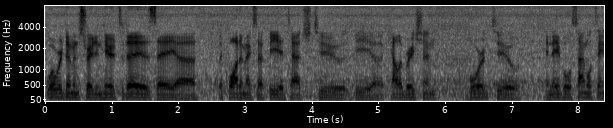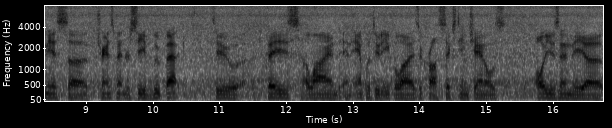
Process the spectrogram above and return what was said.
what we're demonstrating here today is a, uh, the XFE attached to the uh, calibration board to enable simultaneous uh, transmit and receive loopback to phase aligned and amplitude equalized across 16 channels, all using the, uh,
